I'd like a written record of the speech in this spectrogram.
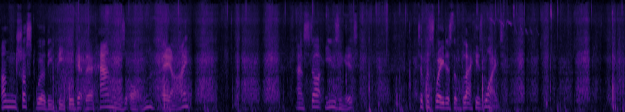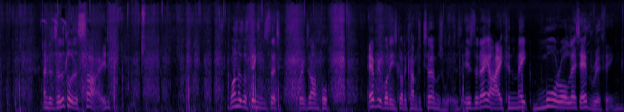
untrustworthy people get their hands on AI and start using it to persuade us that black is white. And as a little aside, one of the things that, for example, everybody's got to come to terms with is that AI can make more or less everything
